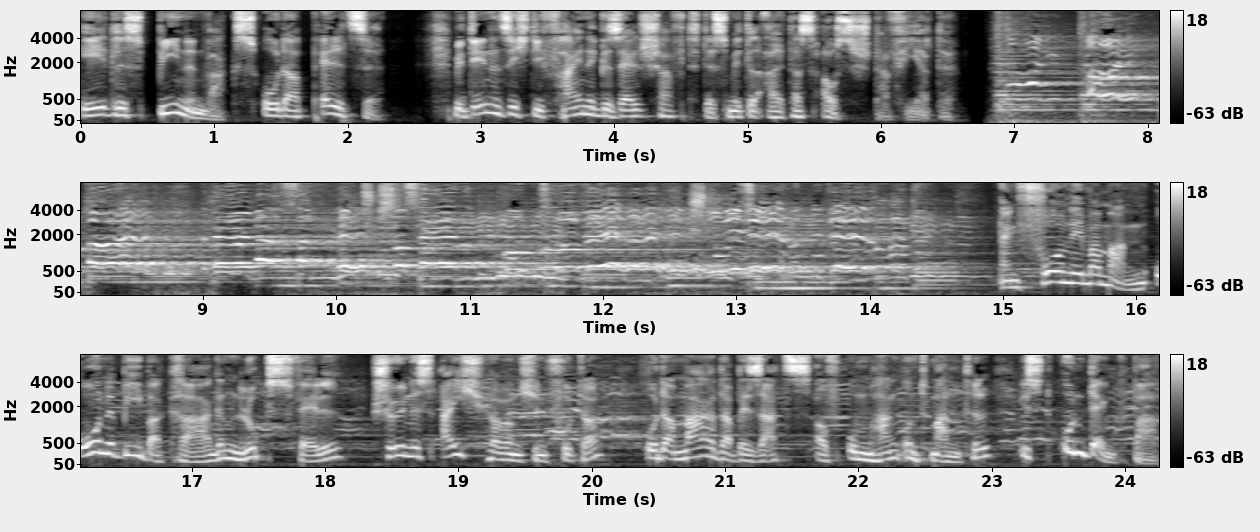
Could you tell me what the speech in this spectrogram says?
edles Bienenwachs oder Pelze, mit denen sich die feine Gesellschaft des Mittelalters ausstaffierte. Ein vornehmer Mann ohne Biberkragen, Luchsfell, schönes Eichhörnchenfutter oder Marderbesatz auf Umhang und Mantel ist undenkbar.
